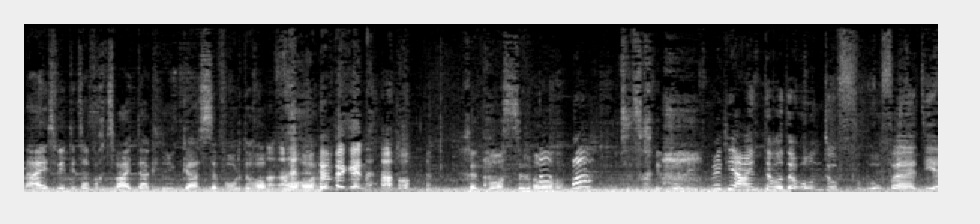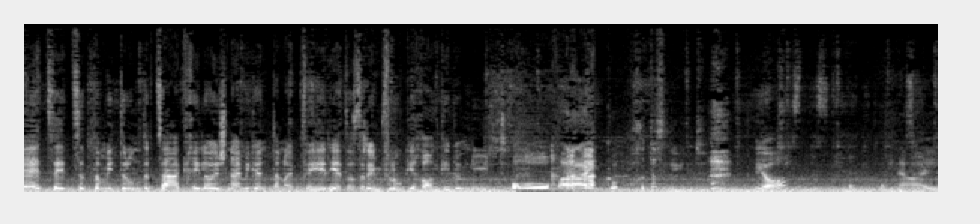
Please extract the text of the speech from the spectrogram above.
Nein, es wird jetzt einfach zwei Tage nichts gegessen vor der Abfahrt. genau. Ich könnte Wasser haben. Das Kippeli. Wie die einen, die den Hund auf, auf äh, Diät setzen, damit er unter 10 Kilo ist. Nein, wir gehen dann noch in die Ferien, dass er im Flug kann. Gib ihm nichts. Oh mein Gott. Machen das Leute? Ja. Oh nein.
